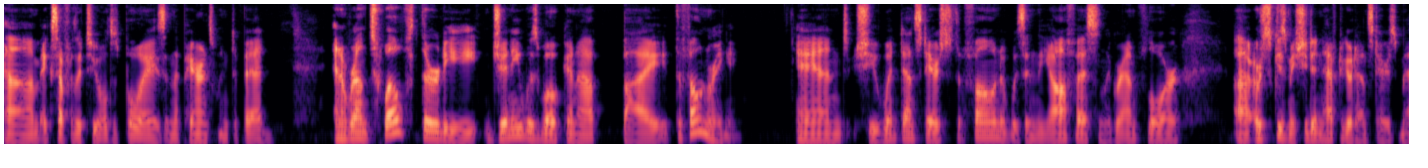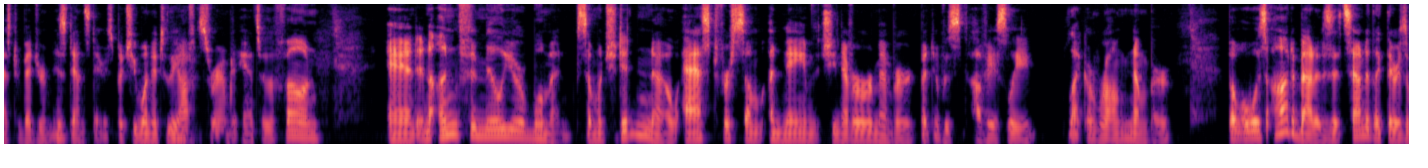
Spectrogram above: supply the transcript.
um, except for the two oldest boys and the parents went to bed and around 12.30 jenny was woken up by the phone ringing and she went downstairs to the phone it was in the office on the ground floor uh, or excuse me she didn't have to go downstairs master bedroom is downstairs but she went into the Mhm. office room to answer the phone and an unfamiliar woman, someone she didn't know, asked for some a name that she never remembered, but it was obviously like a wrong number. But what was odd about it is it sounded like there was a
